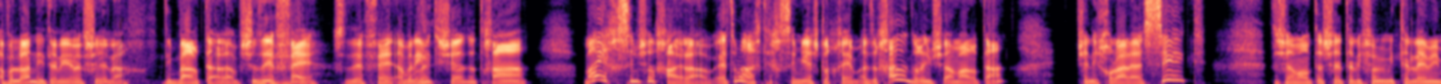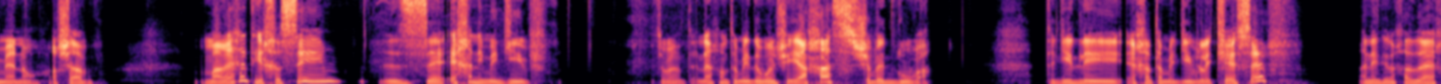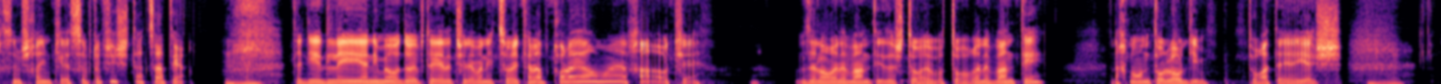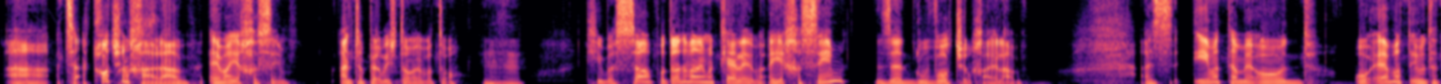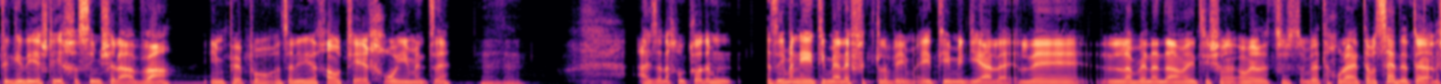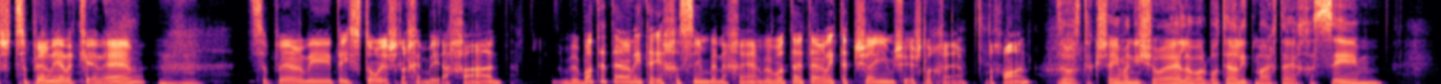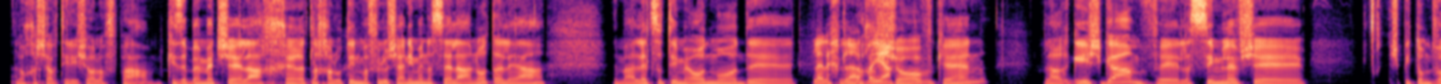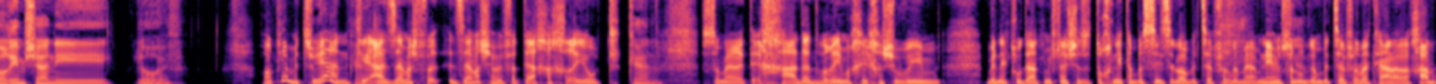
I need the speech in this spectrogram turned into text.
אבל לא ענית לי על השאלה. דיברת עליו, שזה יפה, שזה יפה, אבל אם. הייתי שואלת אותך, מה היחסים שלך אליו? איזה מערכת יחסים יש לכם? אז אחד הדברים שאמרת, שאני יכולה להסיק, זה שאמרת שאתה לפעמים מתעלם ממנו. עכשיו, מערכת יחסים זה איך אני מגיב. זאת אומרת, אנחנו תמיד אומרים שיחס שווה תגובה. תגיד לי איך אתה מגיב לכסף, אני אגיד לך, זה היחסים שלך עם כסף, לפי שיטת סטיה. תגיד לי, אני מאוד אוהב את הילד שלי, ואני צועק עליו כל היום, אומר לך, אוקיי. זה לא רלוונטי, זה שאתה אוהב אותו. רלוונטי, אנחנו אונתולוגים, תורת היש. הצעקות שלך עליו הם היחסים. אל תספר לי שאתה אוהב אותו. כי בסוף, אותו דבר עם הכלב, היחסים זה התגובות שלך אליו. אז אם אתה מאוד אוהב אותו, אם אתה תגיד לי, יש לי יחסים של אהבה עם פפו, אז אני אגיד לך, אוקיי, איך רואים את זה? אז אנחנו קודם, אז אם אני הייתי מאלפת כלבים, הייתי מגיעה ל, ל, לבן אדם, הייתי שואל, אומרת, בטח אולי אתה בסדר, אתה יודע, תספר לי על הכלב, תספר לי את ההיסטוריה שלכם ביחד, ובוא תתאר לי את היחסים ביניכם, ובוא תתאר לי את הקשיים שיש לכם, נכון? זהו, אז את הקשיים אני שואל, אבל בוא תאר לי את מערכת היחסים. לא חשבתי לשאול אף פעם, כי זו באמת שאלה אחרת לחלוטין, ואפילו שאני מנסה לענות עליה, זה מאלץ אותי מאוד מאוד אה, ללכת להוויה. לחשוב, כן, להרגיש גם, ולשים לב שיש פתאום דברים שאני לא אוהב. אוקיי, מצוין, כן. כי אז זה מה, זה מה שמפתח אחריות. כן, זאת אומרת, אחד הדברים הכי חשובים בנקודת מפנה, שזה תוכנית הבסיס, זה לא בית ספר למאמנים, יש לנו כן. גם בית ספר לקהל הרחב,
